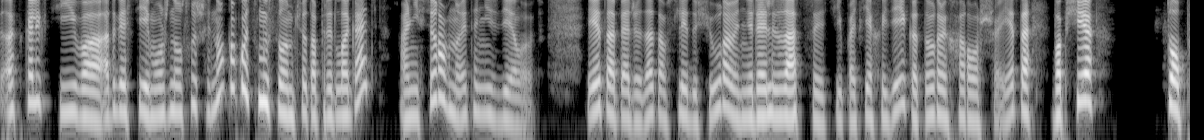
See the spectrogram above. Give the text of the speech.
От коллектива, от гостей можно услышать, но какой смысл им что-то предлагать, они все равно это не сделают. И это, опять же, да, там следующий уровень реализации типа тех идей, которые хорошие. И это вообще топ,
